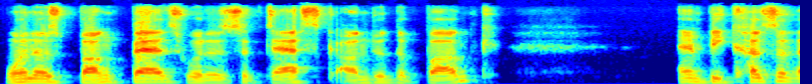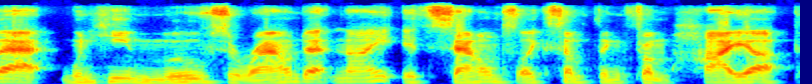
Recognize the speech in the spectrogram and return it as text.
one of those bunk beds where there's a desk under the bunk. And because of that, when he moves around at night, it sounds like something from high up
